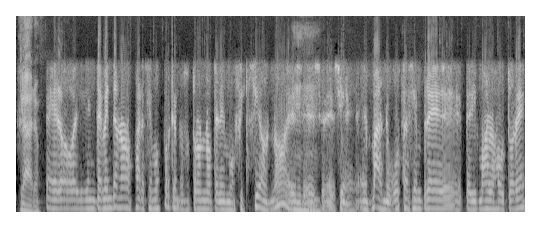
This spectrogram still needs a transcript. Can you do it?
Claro. Pero evidentemente no nos parecemos porque nosotros no tenemos ficción, ¿no? Es, es, más, nos gusta siempre, pedimos a los autores,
